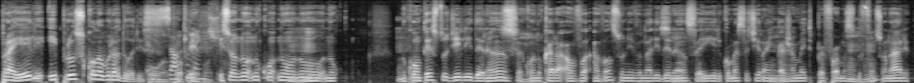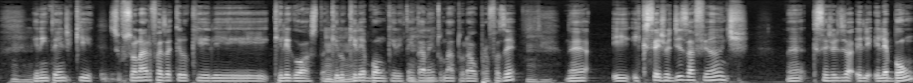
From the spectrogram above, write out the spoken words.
Pra ele e pros colaboradores. Boa, boa Exatamente. Isso no, no, no, no, Uhum. no- no contexto de liderança, Sim. quando o cara ava- avança o nível na liderança e ele começa a tirar Uhum. engajamento e performance do Uhum. funcionário, Uhum. ele entende que se o funcionário faz aquilo que ele, que ele gosta, aquilo Uhum. que ele é bom, que ele tem Uhum. talento natural pra fazer, Uhum. né? E, e que seja desafiante, né? Que seja ele, ele é bom,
